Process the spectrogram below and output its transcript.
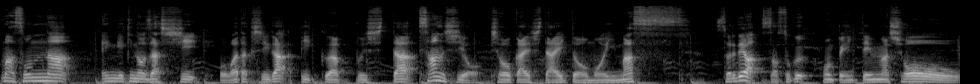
まあ、そんな演劇の雑誌、私がピックアップした3紙を紹介したいと思います。それでは早速本編行ってみましょう。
